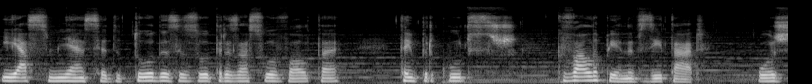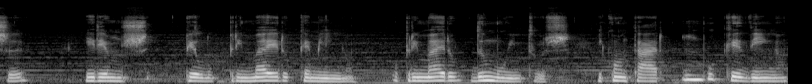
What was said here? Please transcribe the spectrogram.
e, à semelhança de todas as outras à sua volta, tem percursos que vale a pena visitar. Hoje iremos pelo primeiro caminho, o primeiro de muitos, e contar um bocadinho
